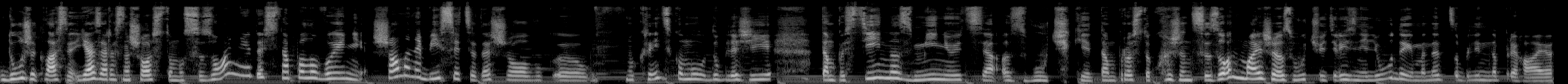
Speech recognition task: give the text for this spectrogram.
Дуже класний. Я зараз на шостому сезоні, десь на половині. Що мене бісить, це те, що в, е, в українському дубляжі там постійно змінюються озвучки. Там просто кожен сезон майже озвучують різні люди, і мене це блін напрягає.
